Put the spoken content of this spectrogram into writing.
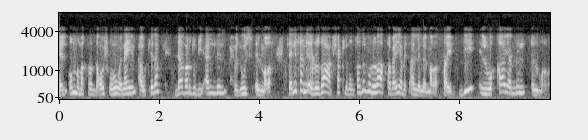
الأم ما ترضعوش وهو نايم أو كده ده برضو بيقلل حدوث المغص. ثالثا الرضاعة بشكل منتظم والرضاعة الطبيعية بتقلل المغص. طيب دي الوقاية من المغص.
